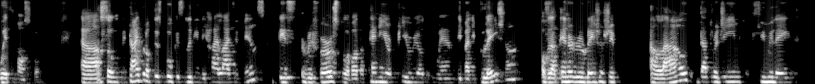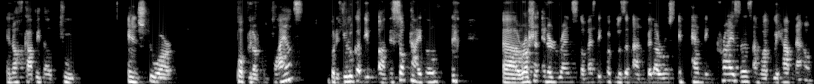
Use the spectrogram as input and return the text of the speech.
with Moscow. Uh, so the title of this book is Living the High Life in Minsk. This refers to about a 10-year period when the manipulation of that energy relationship allowed that regime to accumulate enough capital to ensure popular compliance. But if you look at the, uh, the subtitle, uh, Russian energy rents, domestic populism, and Belarus impending crisis. And what we have now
